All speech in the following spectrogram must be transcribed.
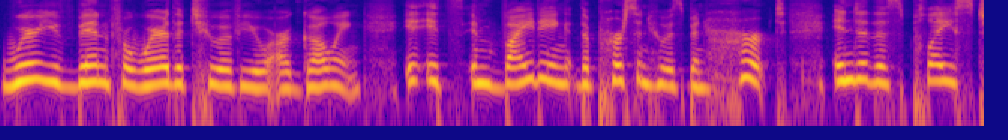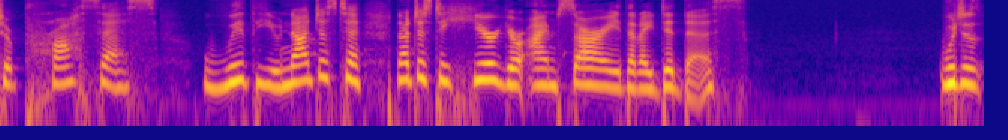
where you've been for where the two of you are going. It- it's inviting the person who has been hurt into this place to process with you, not just to not just to hear your "I'm sorry that I did this," which is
